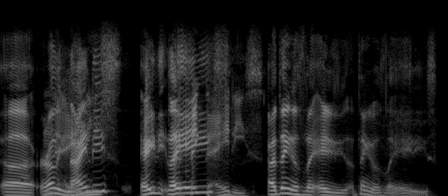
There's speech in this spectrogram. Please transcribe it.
uh early nineties, 80s? eighty I late think eighties. the 80s I think it was late eighties. I think it was late eighties.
